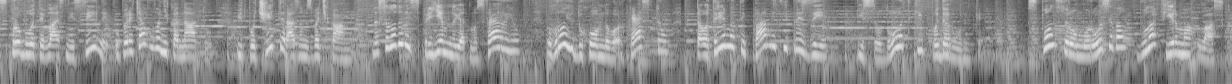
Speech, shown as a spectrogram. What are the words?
спробувати власні сили у перетягуванні канату, відпочити разом з батьками, насолодитись приємною атмосферою, грою духовного оркестру та отримати пам'ятні призи і солодкі подарунки. Спонсором морозива була фірма Ласка.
